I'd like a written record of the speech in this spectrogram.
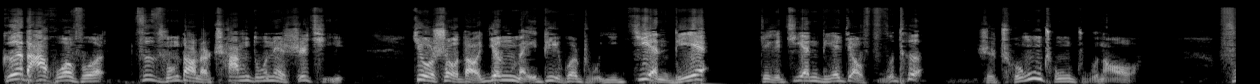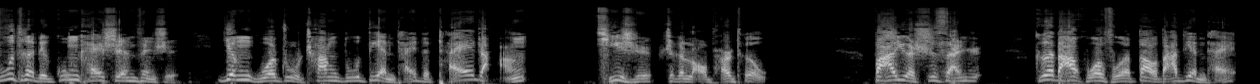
格达活佛自从到了昌都那时起，就受到英美帝国主义间谍，这个间谍叫福特，是重重阻挠啊。福特的公开身份是英国驻昌都电台的台长，其实是个老牌特务。八月十三日，格达活佛到达电台。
